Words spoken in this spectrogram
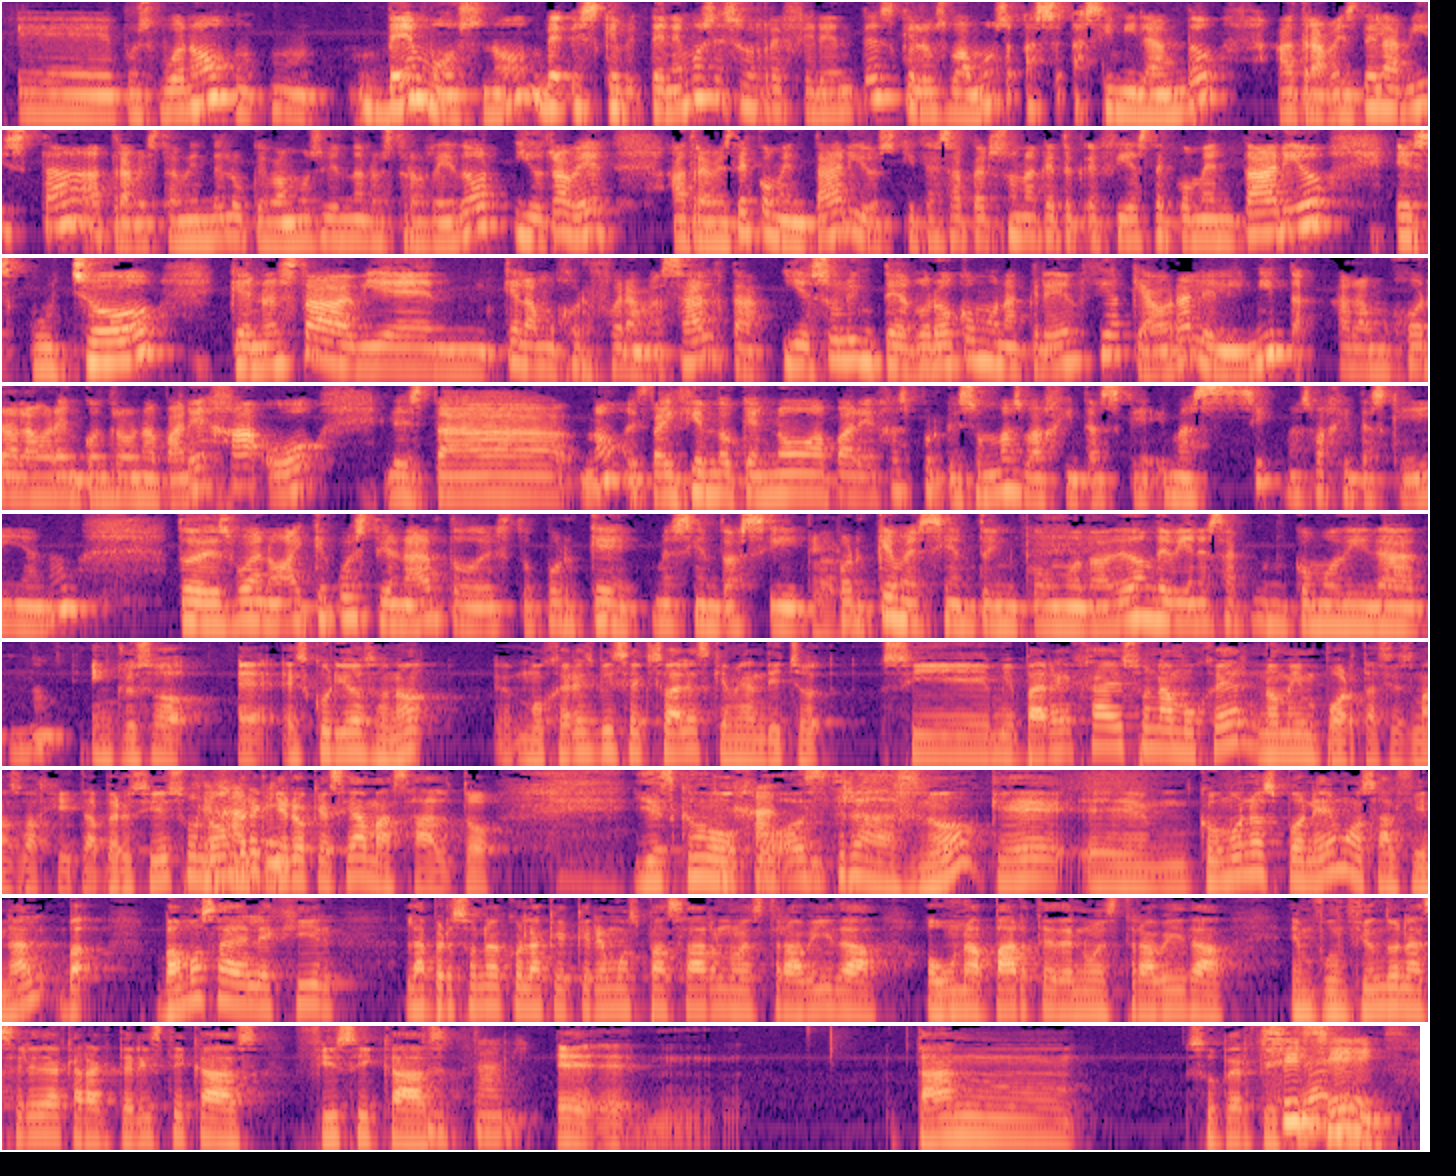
eh, pues bueno, vemos, ¿no? Es que tenemos esos referentes que los vamos asimilando a través de la vista, a través también de lo que vamos viendo a nuestro alrededor y otra vez a través de comentarios. Quizá esa persona que te hacía este comentario escuchó que no estaba bien que la mujer fuera más alta y eso lo integró como una creencia que ahora le limita a la mujer a la hora de encontrar una pareja o le está, ¿no? Está diciendo que no a parejas porque son más bajitas que, más, sí, más bajitas que ella, ¿no? Entonces, bueno, hay que cuestionar todo esto. ¿Por qué me siento así? ¿Por qué me siento incómoda? ¿De dónde viene esa incomodidad? Incluso eh, es curioso, ¿no? Mujeres bisexuales que me han dicho, si mi pareja es una mujer, no me importa si es más bajita, pero si es un hombre, quiero que sea más alto. Y es como, ostras, ¿no? Que, eh, ¿Cómo nos ponemos? Al final, vamos a elegir la persona con la que queremos pasar nuestra vida o una parte de nuestra vida en función de una serie de características físicas eh, eh, tan superficiales. Sí, sí.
